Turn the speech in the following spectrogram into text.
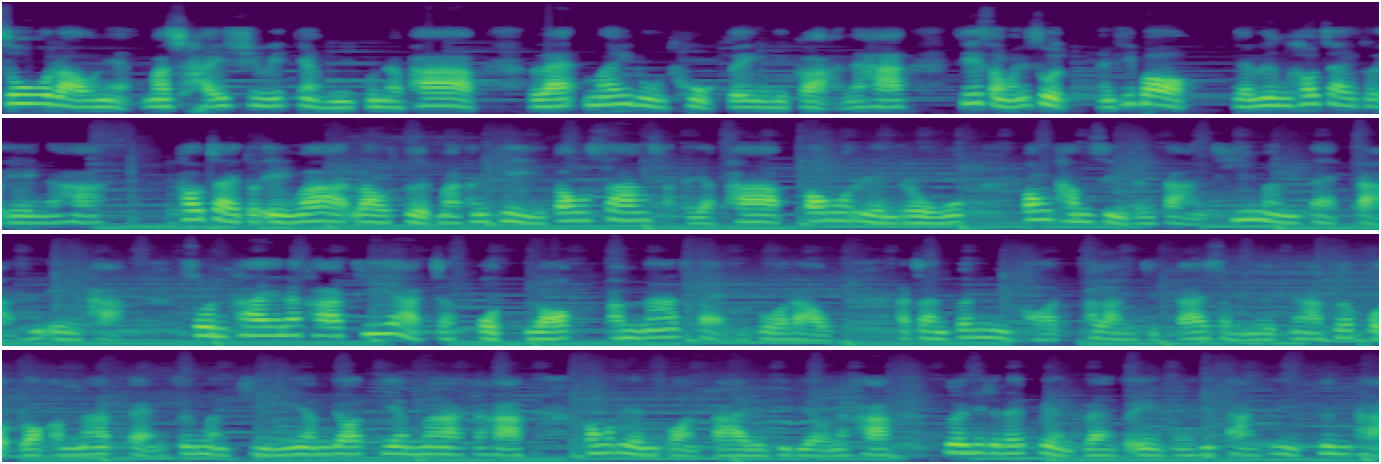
สู้เราเนี่ยมาใช้ชีวิตอย่างมีคุณภาพ และไม่ดูถูกตัวเองดีกว่านะคะ ที่สำคัญที่สุดอย่างที่บอกอย่าลืมเข้าใจตัวเองนะคะ เข้าใจตัวเองว่าเราเกิดมาทั้งทีต้องสร้างศักยภาพต้องเรียนรู้ ต้องทำสิ่งต่างๆ ที่มันแตกต่างนั่นเองค่ะ ส่วนใครนะคะที่อยากจะปลดล็อกอำนาจแฝงตัวเรา อาจารย์เปิ้ลมีคอร์สพลังจิตใต้สำนึกนะคะเพื่อปลดล็อกอำนาจแฝงซึ่งมันพรีเมียมยอดเยี่ยมมากนะคะ ต้องเรียนก่อนตายเลยทีเดียวนะคะ เพื่อที่จะได้เปลี่ยนแปลงตัวเองไปในทิศทางที่ดีขึ้นค่ะ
